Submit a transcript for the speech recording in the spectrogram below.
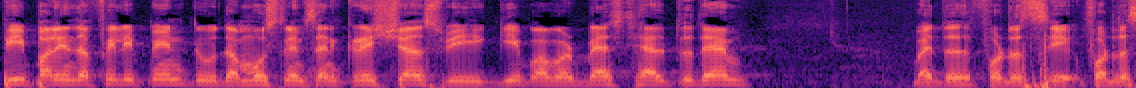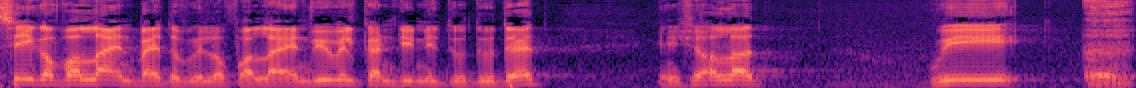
people in the Philippines, to the Muslims and Christians. We give our best help to them by the, for, the sake, for the sake of Allah and by the will of Allah. And we will continue to do that. Inshallah, we,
